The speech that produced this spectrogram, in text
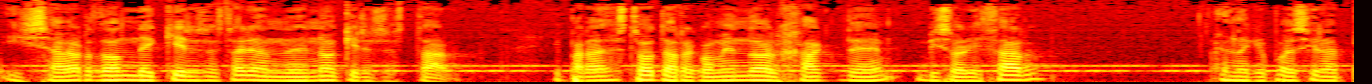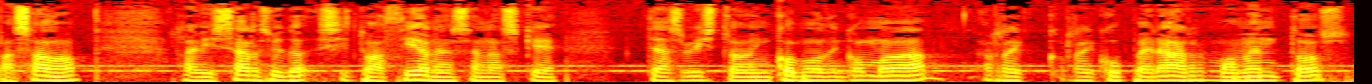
y saber dónde quieres estar y dónde no quieres estar. Y para esto te recomiendo el hack de visualizar, en el que puedes ir al pasado, revisar situaciones en las que te has visto incómodo, incómoda, recuperar momentos,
